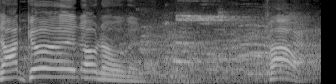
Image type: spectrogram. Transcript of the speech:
Shot good. Oh no, good. Foul.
